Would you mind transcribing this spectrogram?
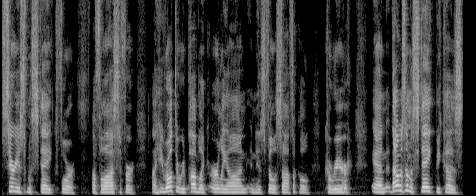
serious mistake for a philosopher. Uh, he wrote the Republic early on in his philosophical career, and that was a mistake because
